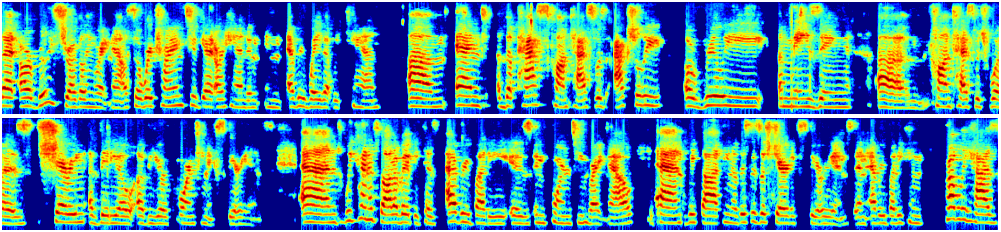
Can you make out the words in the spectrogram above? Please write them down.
that are really struggling right now. So we're trying to get our hand in, in every way that we can. Um, and the past contest was actually a really amazing um, contest, which was sharing a video of your quarantine experience. And we kind of thought of it because everybody is in quarantine right now. And we thought, you know, this is a shared experience and everybody can probably has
